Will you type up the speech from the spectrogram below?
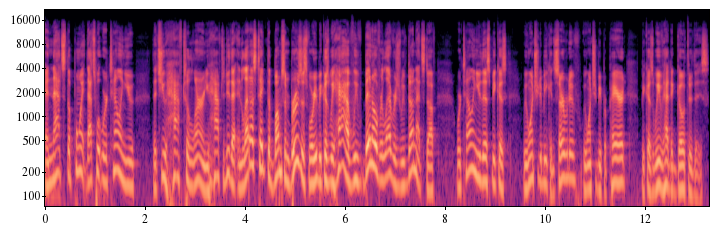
And that's the point. That's what we're telling you that you have to learn. You have to do that. And let us take the bumps and bruises for you because we have. We've been over leveraged. We've done that stuff. We're telling you this because we want you to be conservative. We want you to be prepared because we've had to go through this.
